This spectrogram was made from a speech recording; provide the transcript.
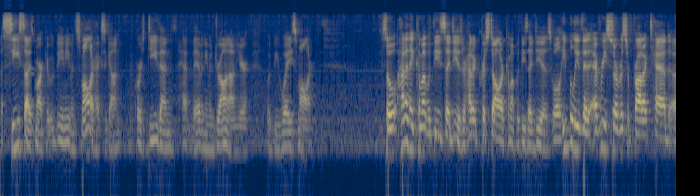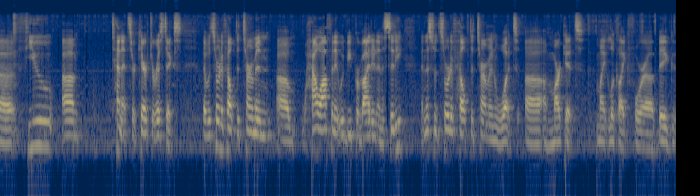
A C-sized market would be an even smaller hexagon. Of course, D then, have, they haven't even drawn on here, would be way smaller. So how did they come up with these ideas, or how did Christaller come up with these ideas? Well, he believed that every service or product had a few um, tenets or characteristics that would sort of help determine uh, how often it would be provided in a city, and this would sort of help determine what uh, a market might look like for a big,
